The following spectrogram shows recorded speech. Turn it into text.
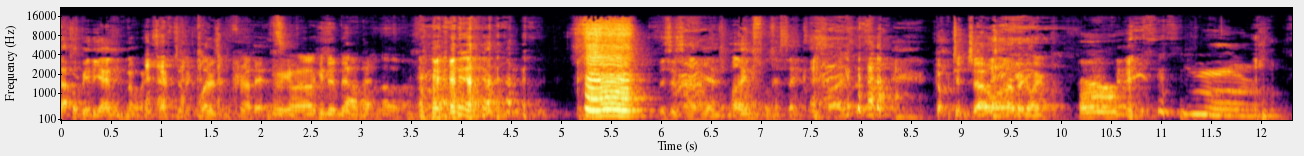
That would be the end noise after the closing credits. We go. I can do a bit of I've got that. another one. This is how we end mindfulness exercises. Dr. Joe all over going.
